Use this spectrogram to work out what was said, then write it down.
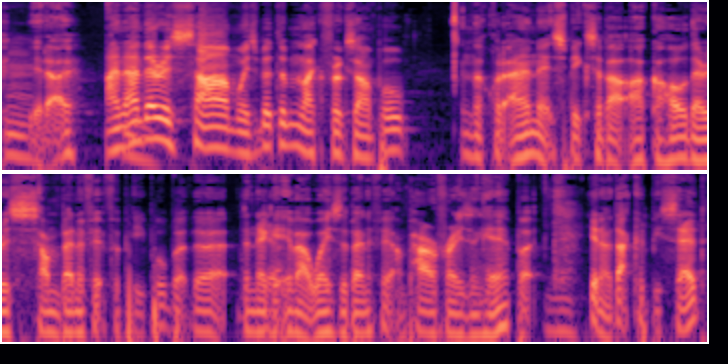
hmm. you know, and and there is some wisdom. Like for example, in the Quran, it speaks about alcohol. There is some benefit for people, but the the negative outweighs the benefit. I'm paraphrasing here, but you know that could be said.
